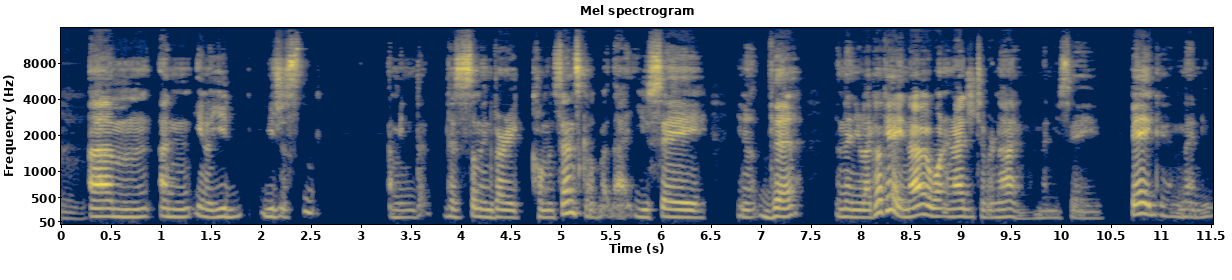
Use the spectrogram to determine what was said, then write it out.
Mm. Um, and you know, you you just, I mean, there's something very commonsensical about that. You say, you know, the, and then you're like, okay, now I want an adjective or noun, and then you say big, and then you,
